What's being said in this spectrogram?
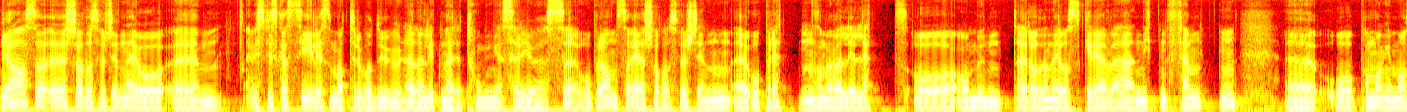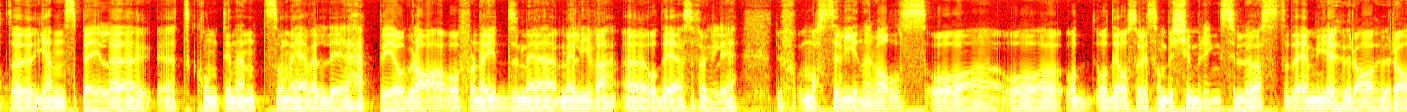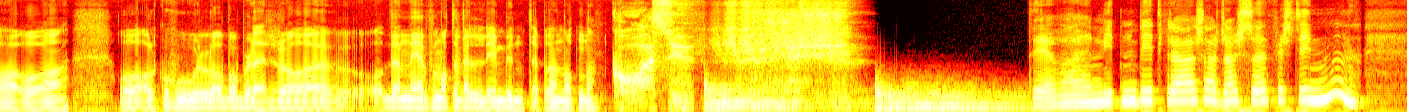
Ja, altså, uh, Shadows-versiden er jo um, Hvis vi skal si liksom at trubaduren er den litt mer tunge, seriøse operaen, så er Shadows-versiden uh, operetten som er veldig lett og, og, munter, og den er jo skrevet 1915. Uh, og på mange måter gjenspeile et kontinent som er veldig happy og glad og fornøyd med, med livet. Uh, og det er selvfølgelig du får masse wienervals, og, og, og, det er også litt sånn bekymringsløst. Det er mye hurra, hurra og, alkohol og bobler, og, den er på en måte veldig munter på den måten. da. KSU 24 det var en liten bit fra Sharjahs førstinnen,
